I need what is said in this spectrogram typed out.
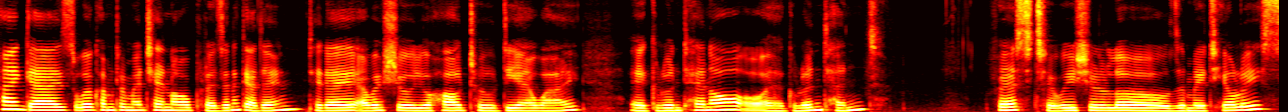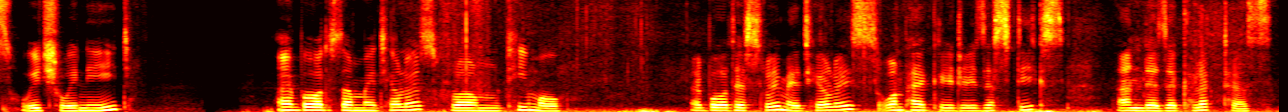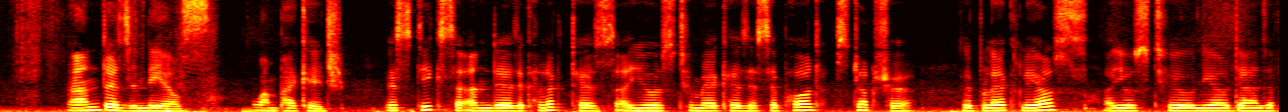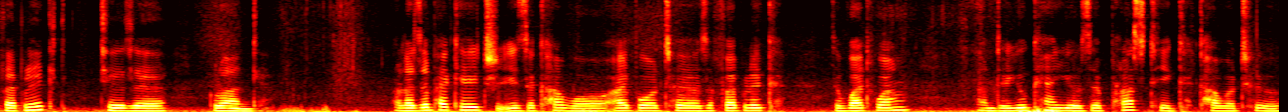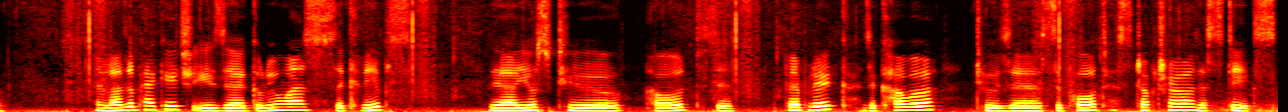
Hi guys, welcome to my channel Present Garden. Today I will show you how to DIY a green tunnel or a green tent. First, we should know the materials which we need. I bought some materials from Temu. I bought three materials. One package is the sticks and the collectors and the nails. One package. The sticks and the collectors are used to make the support structure. The black nails are used to nail down the fabric to the ground. Another package is a cover. I bought uh, the fabric, the white one, and you can use a plastic cover too. Another package is the green ones, the clips. They are used to hold the fabric, the cover to the support structure, the sticks.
